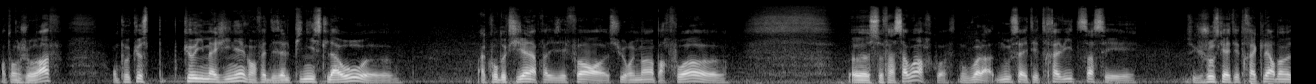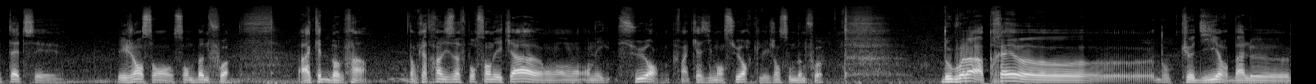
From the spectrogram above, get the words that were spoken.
en tant que géographe. On peut que, que imaginer qu'en fait des alpinistes là-haut, euh, à court d'oxygène, après des efforts surhumains parfois, se fassent avoir. Quoi. Donc voilà, nous, ça a été très vite, ça c'est quelque chose qui a été très clair dans notre tête. C'est les gens sont, sont de bonne foi enfin, dans 99% des cas, on, est sûr, enfin quasiment sûr que les gens sont de bonne foi. Donc voilà, après, euh, donc que dire? Bah, le...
